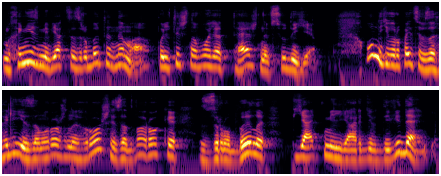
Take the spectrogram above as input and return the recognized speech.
Механізмів, як це зробити, нема. Політична воля теж не всюди є. Он європейці взагалі із заморожених грошей за два роки зробили 5 мільярдів дивідендів.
